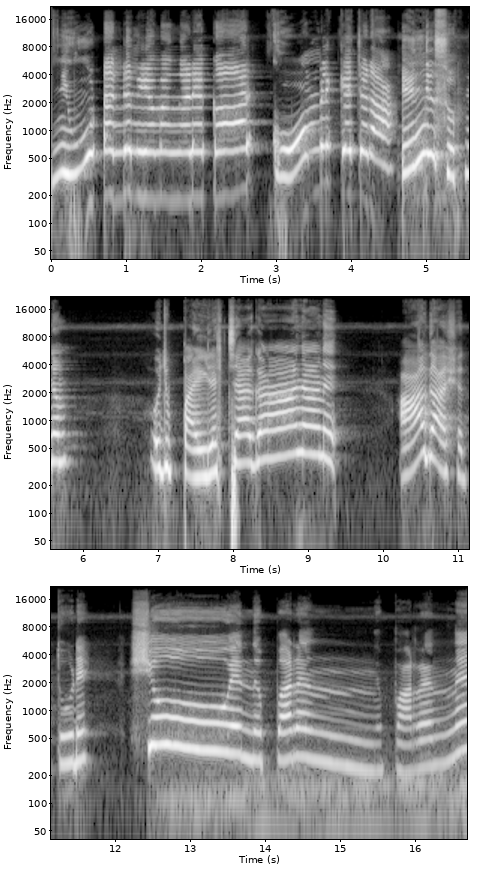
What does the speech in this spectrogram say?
ന്യൂട്ടന്റെ നിയമങ്ങളെക്കാൾ കോംപ്ലിക്കേറ്റഡാ എന്റെ സ്വപ്നം ഒരു പൈലറ്റാകാനാണ്. ആകാശത്തൂടെ ഷൂ എന്ന് പറന്ന് പറന്ന്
